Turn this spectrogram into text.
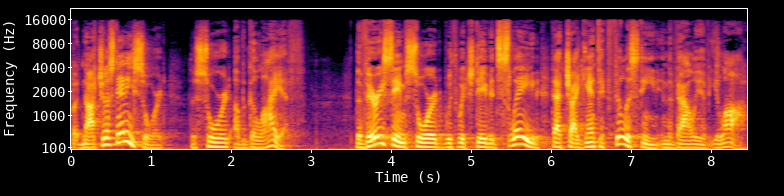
but not just any sword the sword of Goliath, the very same sword with which David slayed that gigantic Philistine in the valley of Elah.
